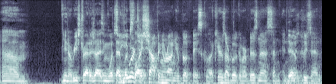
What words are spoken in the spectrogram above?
Um, you know, re-strategizing what So that looks like. So you were just shopping around your book, basically. Like, here's our book of our business, and, and Yeah. who's, who's in.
